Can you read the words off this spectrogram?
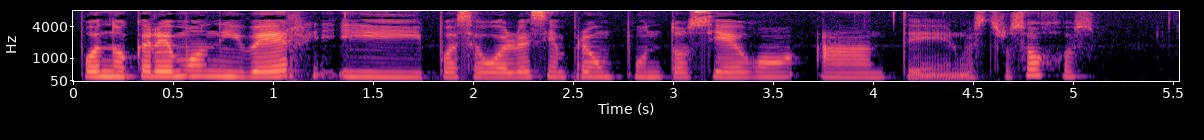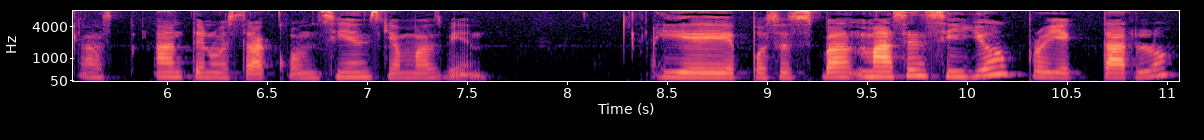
pues no queremos ni ver y pues se vuelve siempre un punto ciego ante nuestros ojos, ante nuestra conciencia más bien. Y eh, pues es más sencillo proyectarlo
